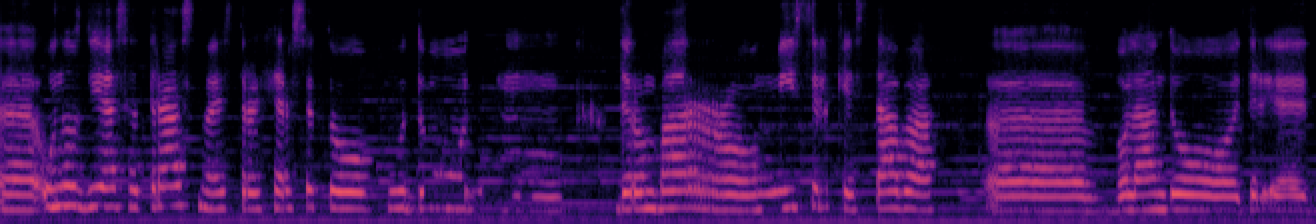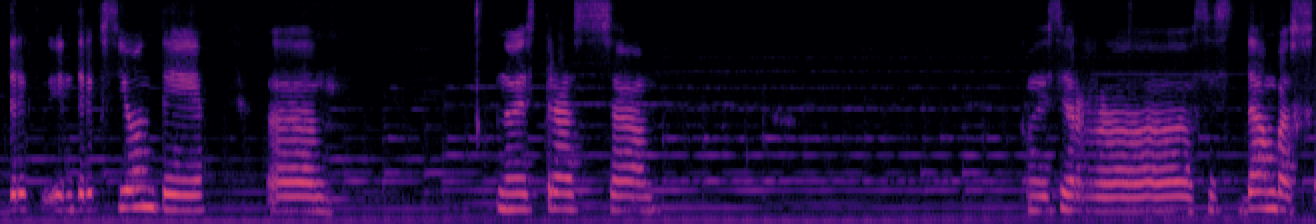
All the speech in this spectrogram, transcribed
Eh, unos días atrás nuestro ejército pudo mm, derrumbar un misil que estaba volando en dirección de nuestras ¿cómo decir? dambas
